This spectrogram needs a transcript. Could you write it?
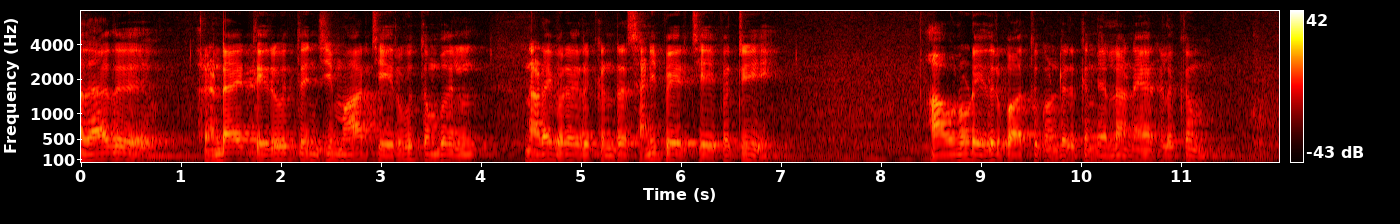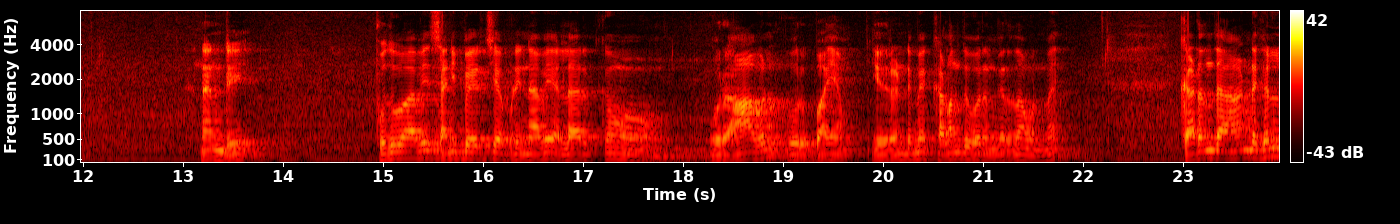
அதாவது ரெண்டாயிரத்தி இருபத்தஞ்சி மார்ச் இருபத்தொம்பதில் நடைபெற இருக்கின்ற சனிப்பெயர்ச்சியை பற்றி அவனோடு எதிர்பார்த்து கொண்டிருக்கின்ற எல்லா நேயர்களுக்கும் நன்றி. பொதுவாகவே சனிப்பெயர்ச்சி அப்படின்னாவே எல்லாருக்கும் ஒரு ஆவல் ஒரு பயம். இது ரெண்டுமே கலந்து வருங்கிறது தான் உண்மை. கடந்த ஆண்டுகள்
